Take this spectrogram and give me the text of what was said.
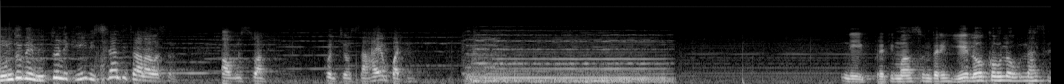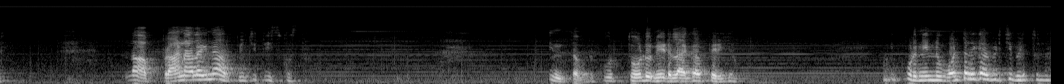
ముందు మీ మిత్రునికి విశ్రాంతి చాలా అవసరం. అవును స్వామి కొంచెం సహాయం పట్టండి. నీ ప్రతిమా సుందరి ఏ లోకంలో ఉన్నా సరే నా ప్రాణాలైనా అర్పించి తీసుకొస్తా. ఇంతవరకు తోడు నీడలాగా పెరిగాం ఇప్పుడు నిన్ను ఒంటరిగా విడిచిపెడుతున్నా.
